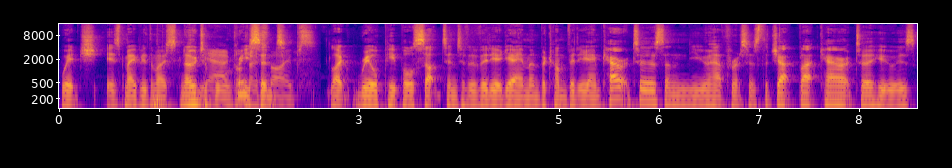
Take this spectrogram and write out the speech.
which is maybe the most notable Yeah, recent like real people sucked into the video game and become video game characters. And you have, for instance, the Jack Black character who is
